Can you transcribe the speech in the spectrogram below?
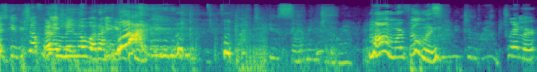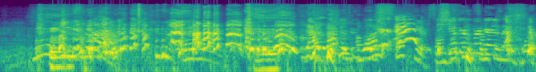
guys, give yourself a That's away. only what I Give have. yourself He's slamming to the ground. Mom, we're filming. Slamming to the ground. trimmer. Sugar The sugar burger is after.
